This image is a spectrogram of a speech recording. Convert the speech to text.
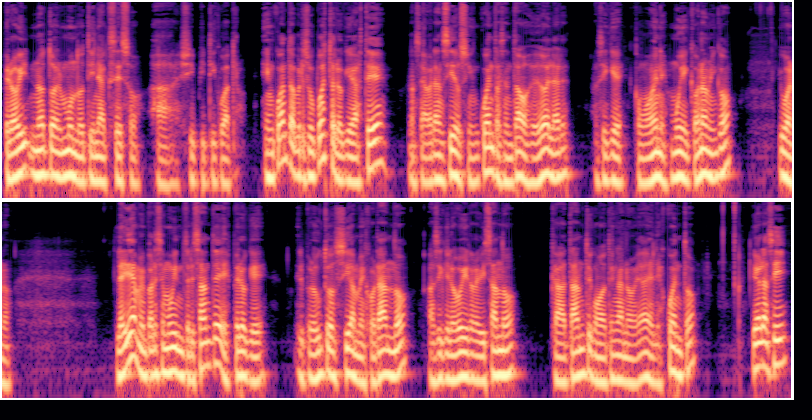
pero hoy no todo el mundo tiene acceso a GPT-4. En cuanto a presupuesto, lo que gasté, no sé, habrán sido 50 centavos de dólar, así que como ven es muy económico. Y bueno, la idea me parece muy interesante, espero que el producto siga mejorando, así que lo voy a ir revisando cada tanto y cuando tenga novedades les cuento. Y ahora sí,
